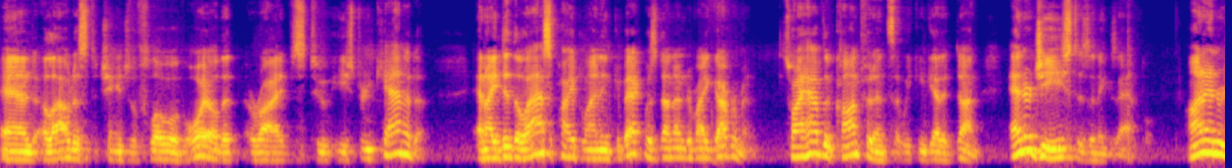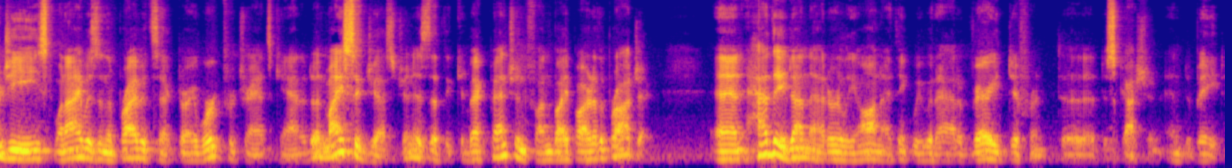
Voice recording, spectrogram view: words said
and allowed us to change the flow of oil that arrives to eastern Canada. And I did the last pipeline in Quebec was done under my government. So I have the confidence that we can get it done. Energy East is an example. On Energy East, when I was in the private sector, I worked for TransCanada, and my suggestion is that the Quebec Pension Fund buy part of the project. And had they done that early on, I think we would have had a very different uh, discussion and debate.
